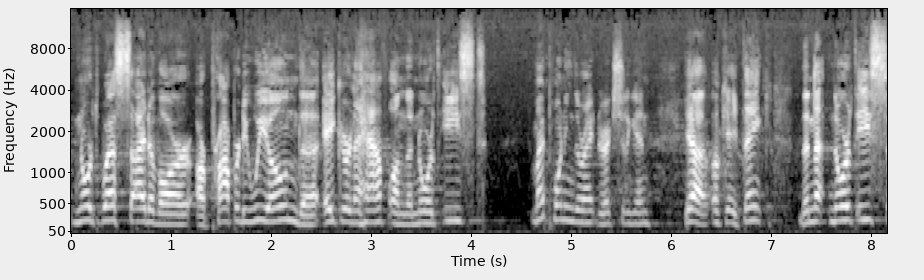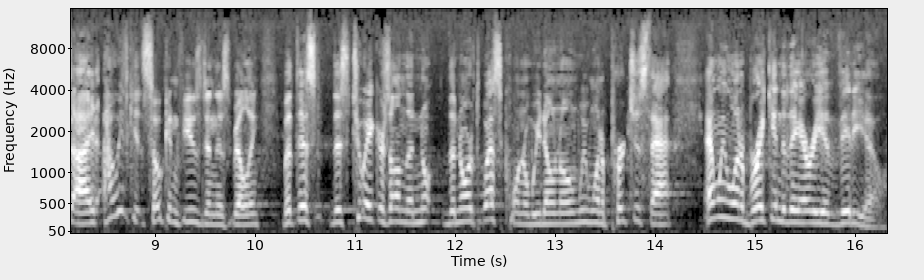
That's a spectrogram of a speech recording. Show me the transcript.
northwest side of our, our property. We own the acre and a half on the northeast. Am I pointing the right direction again? Yeah, okay, thank the northeast side. I always get so confused in this building, but this, this two acres on the, no, the northwest corner we don't own. We want to purchase that, and we want to break into the area of video.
